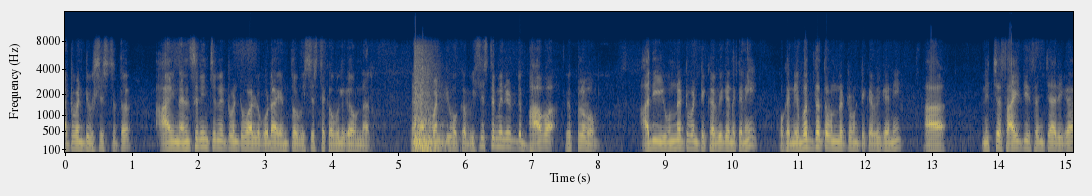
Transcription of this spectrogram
అటువంటి విశిష్టత ఆయన అనుసరించినటువంటి వాళ్ళు కూడా ఎంతో విశిష్ట కవులుగా ఉన్నారు. అటువంటి ఒక విశిష్టమైనటువంటి భావ విప్లవం అది ఉన్నటువంటి కవి కనుకని ఒక నిబద్ధత ఉన్నటువంటి కవిగని ఆ నిత్య సాహితీ సంచారిగా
